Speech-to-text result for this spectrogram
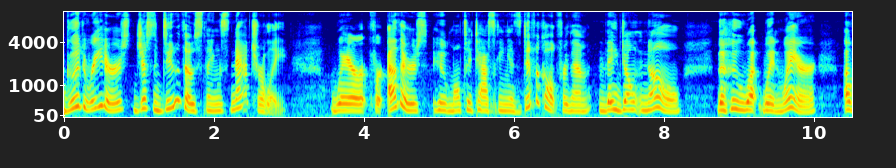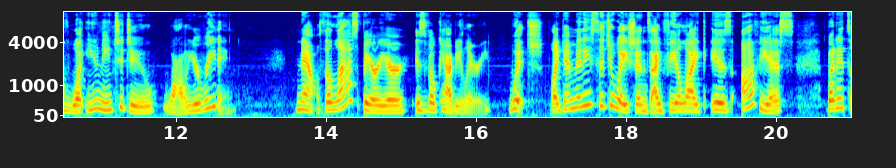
good readers just do those things naturally. Where for others who multitasking is difficult for them, they don't know the who, what, when, where of what you need to do while you're reading. Now, the last barrier is vocabulary which, like in many situations, I feel like is obvious, but it's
